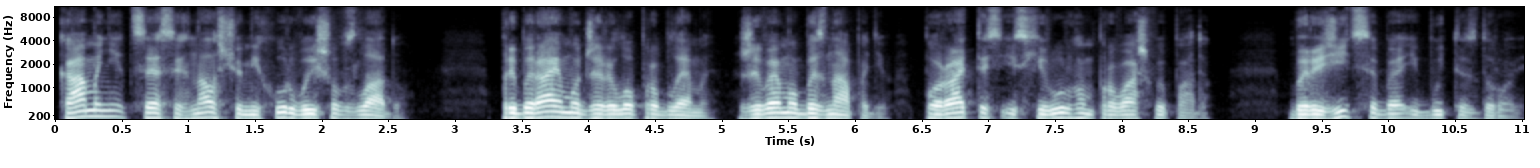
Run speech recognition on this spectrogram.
Камені це сигнал, що міхур вийшов з ладу. Прибираємо джерело проблеми, живемо без нападів. Порадьтесь із хірургом про ваш випадок. Бережіть себе і будьте здорові.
